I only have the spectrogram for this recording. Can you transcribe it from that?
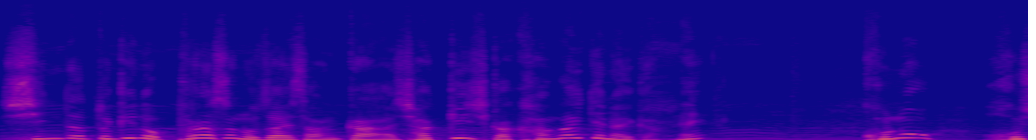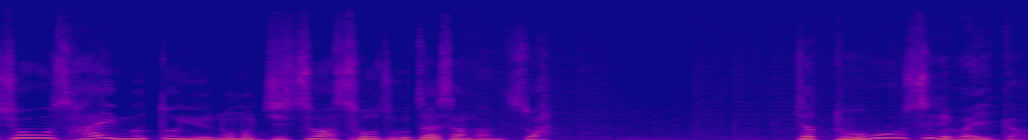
死んだ時のプラスの財産か借金しか考えてないからね。この保証債務というのも実は相続財産なんですわ。じゃあどうすればいいか。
